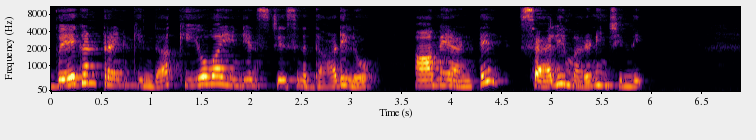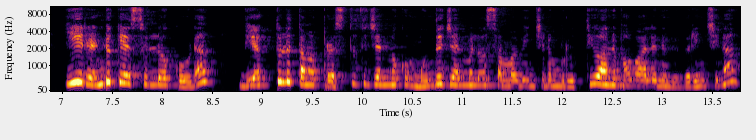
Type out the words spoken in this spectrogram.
వేగన్ ట్రైన్ కింద కియోవా ఇండియన్స్ చేసిన దాడిలో ఆమె అంటే శాలీ మరణించింది. ఈ రెండు కేసుల్లో కూడా వ్యక్తులు తమ ప్రస్తుత జన్మకు ముందు జన్మలో సంభవించిన మృత్యు అనుభవాలను వివరించినా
